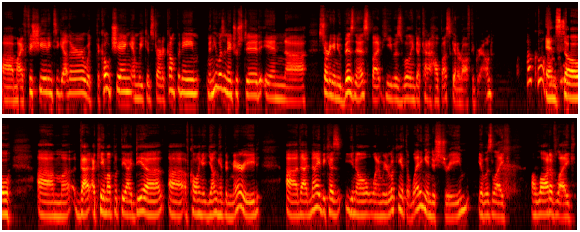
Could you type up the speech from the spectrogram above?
uh, my officiating together with the coaching and we could start a company. And he wasn't interested in uh, starting a new business but he was willing to kind of help us get it off the ground. Oh, cool. and so um, that I came up with the idea uh, of calling it Young Hip and Married uh, that night because you know when we were looking at the wedding industry, it was like a lot of like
